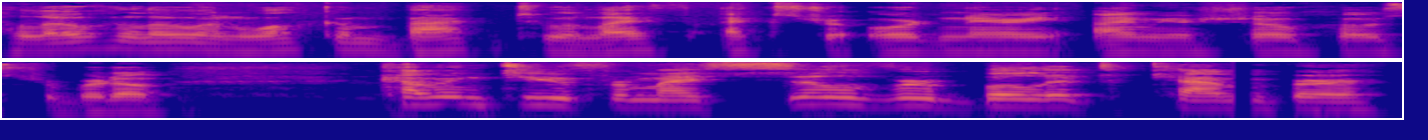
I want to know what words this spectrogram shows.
Hello, hello, and welcome back to A Life Extraordinary. I'm your show host, Roberto, coming to you from my silver bullet camper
